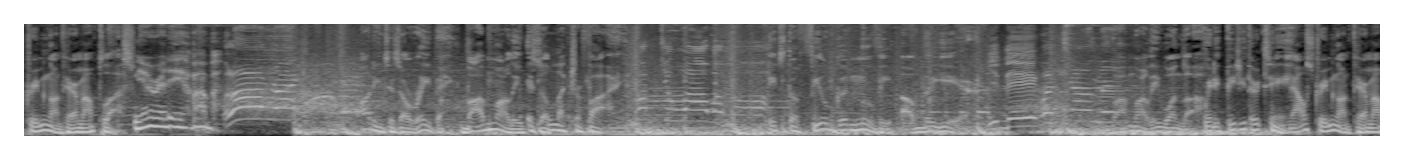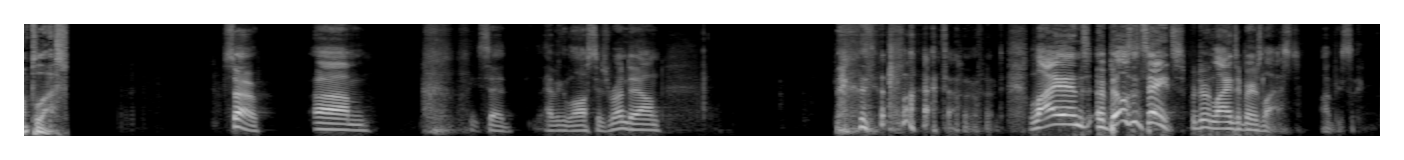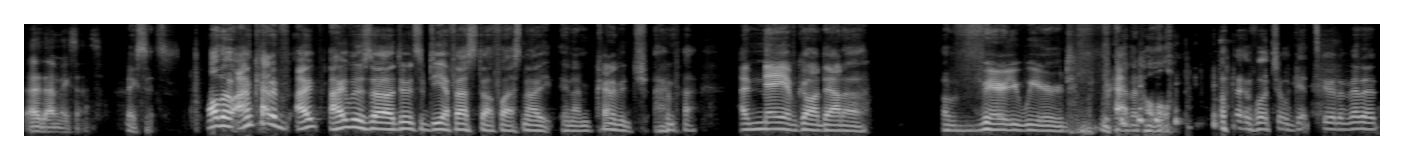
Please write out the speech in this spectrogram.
streaming on Paramount Plus. You ready, Bob? Well, all right. Audiences are raving. Bob Marley is electrifying. It's the feel-good movie of the year. You dig? Bob Marley, One Love. Rated PG-13. Now streaming on Paramount Plus. So, um, he said, having lost his rundown, Lions, uh, Bills and Saints. We're doing Lions and Bears last, obviously. That, that makes sense. Makes sense. Although I'm kind of I I was uh, doing some DFS stuff last night, and I'm kind of in, I'm, I may have gone down a a very weird rabbit hole, which we'll get to in a minute.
